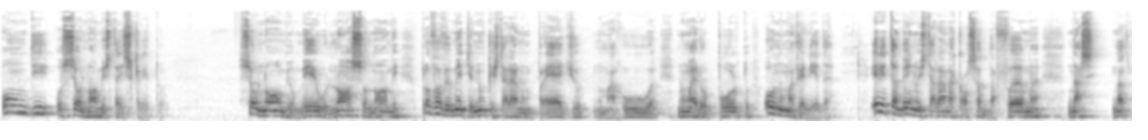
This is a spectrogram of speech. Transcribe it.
Onde o seu nome está escrito? Seu nome, o meu, o nosso nome, provavelmente nunca estará num prédio, numa rua, num aeroporto ou numa avenida. Ele também não estará na calçada da fama, nas, nas,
